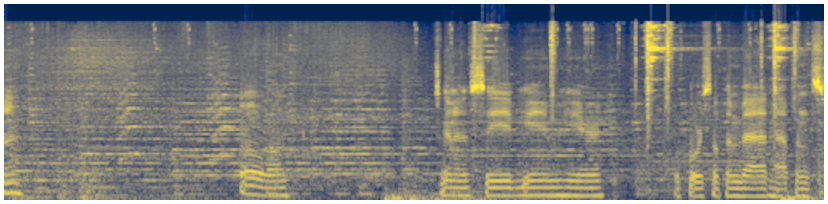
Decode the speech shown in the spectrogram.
Hmm. Oh well. Just gonna save game here before something bad happens.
